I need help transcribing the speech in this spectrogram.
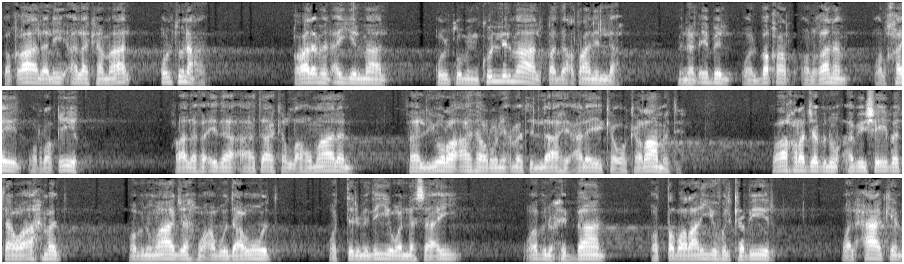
فقال لي ألك مال؟ قلت نعم. قال من أي المال؟ قلت من كل المال قد أعطاني الله من الإبل والبقر والغنم والخيل والرقيق. قال فإذا آتاك الله مالا فليرى أثر نعمة الله عليك وكرامته. وأخرج ابن أبي شيبة وأحمد وابن ماجه وأبو داود والترمذي والنسائي وابن حبان والطبراني في الكبير والحاكم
